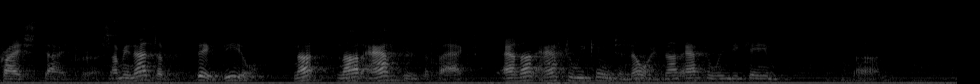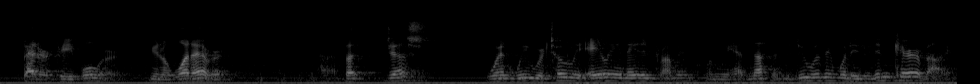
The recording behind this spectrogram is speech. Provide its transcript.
Christ died for us. I mean, that's a big deal. Not, not after the fact, and not after we came to know Him, not after we became uh, better people or, you know, whatever, uh, but just when we were totally alienated from Him, when we had nothing to do with Him, when we didn't care about Him,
